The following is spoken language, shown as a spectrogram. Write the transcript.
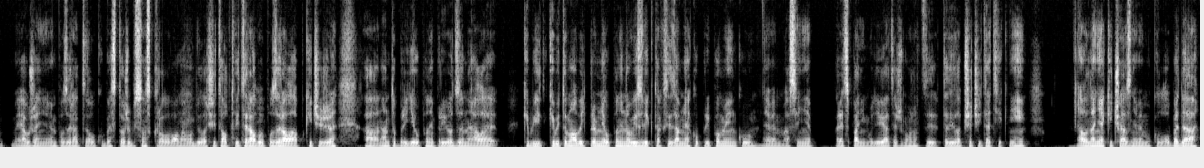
ja už aj neviem pozerať telku bez toho, že by som scrolloval na mobile, čítal Twitter alebo pozeral apky, čiže nám to príde úplne prirodzené, ale keby, keby to mal byť pre mňa úplne nový zvyk, tak si dám nejakú pripomienku, neviem, asi nie pred spaním o 9, že možno vtedy lepšie čítať tie knihy, ale na nejaký čas, neviem, okolo obeda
